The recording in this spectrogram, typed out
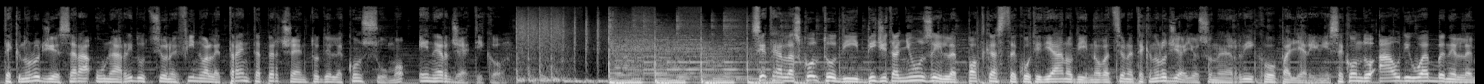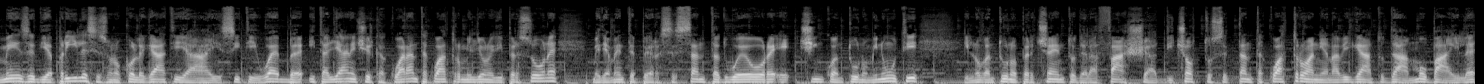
tecnologie sarà una riduzione fino al 30% del consumo energetico. Siete all'ascolto di Digital News, il podcast quotidiano di innovazione e tecnologia. Io sono Enrico Pagliarini. Secondo AudiWeb, nel mese di aprile si sono collegati ai siti web italiani circa 44 milioni di persone, mediamente per 62 ore e 51 minuti. Il 91% della fascia 18-74 anni ha navigato da mobile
